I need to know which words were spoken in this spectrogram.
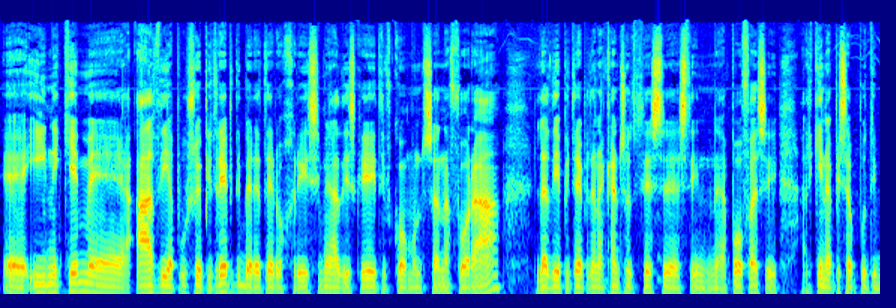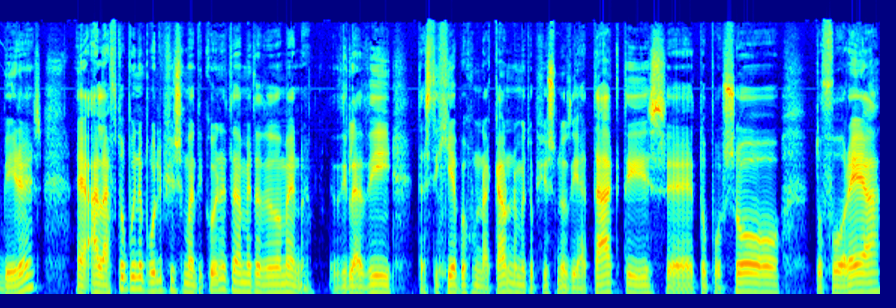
ε, είναι και με άδεια που σου επιτρέπει την περαιτέρω χρήση με άδειες Creative Commons αναφορά, δηλαδή επιτρέπεται να κάνεις ό,τι θες στην απόφαση αρκεί να πεις από που την πήρες. αλλά αυτό που είναι πολύ πιο σημαντικό είναι τα μεταδεδομένα, δηλαδή τα στοιχεία που έχουν να κάνουν με το ποιος είναι ο διατάκτης, το ποσό, το φορέα.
